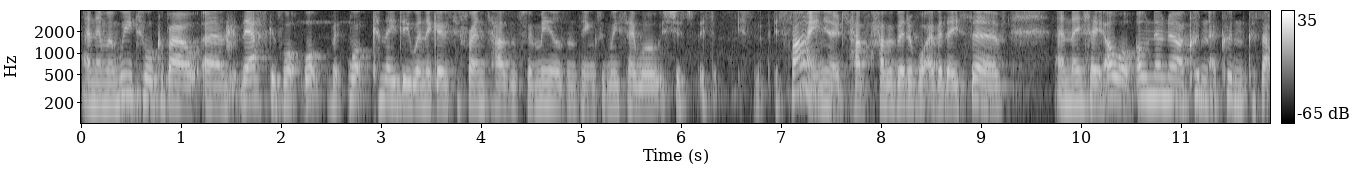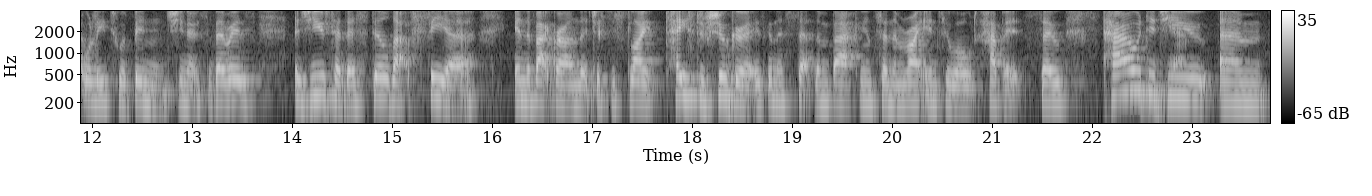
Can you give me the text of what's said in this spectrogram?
and then when we talk about, um, they ask us what what what can they do when they go to friends' houses for meals and things, and we say, well, it's just it's it's, it's fine, you know, just have have a bit of whatever they serve, and they say, oh oh no no I couldn't I couldn't because that will lead to a binge, you know. So there is, as you said, there's still that fear in the background that just a slight taste of sugar is going to set them back and send them right into old habits. So, how did you yeah. um,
